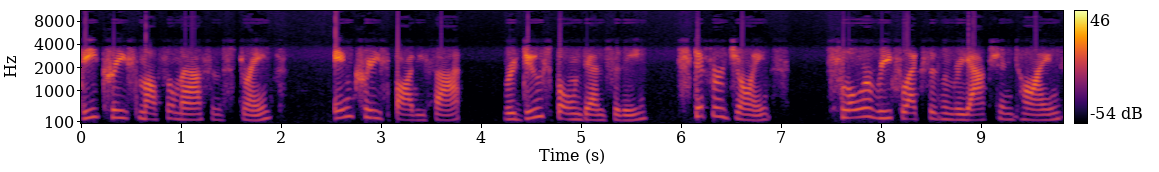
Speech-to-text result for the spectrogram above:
decreased muscle mass and strength, increased body fat, reduced bone density, stiffer joints, slower reflexes and reaction times,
